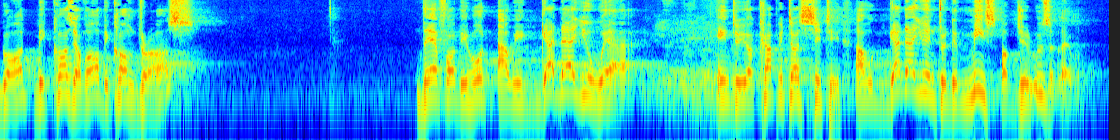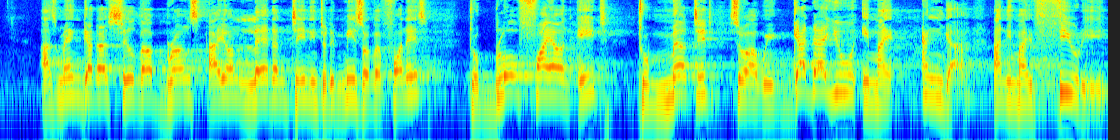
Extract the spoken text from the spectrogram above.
God, because you have all become dross, therefore, behold, I will gather you where? Into your capital city. I will gather you into the midst of Jerusalem As men gather silver, bronze, iron, lead, and tin into the midst of a furnace to blow fire on it, to melt it, so I will gather you in my anger and in my fury,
